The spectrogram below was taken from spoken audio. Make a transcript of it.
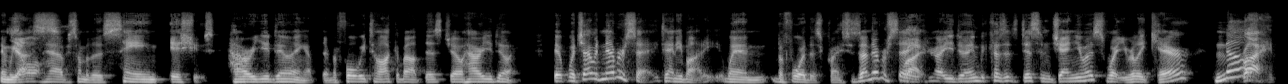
And we yes. all have some of the same issues. How are you doing up there? Before we talk about this, Joe, how are you doing? It, which I would never say to anybody when before this crisis. I never say, right. How are you doing? Because it's disingenuous. What you really care? No. Right.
